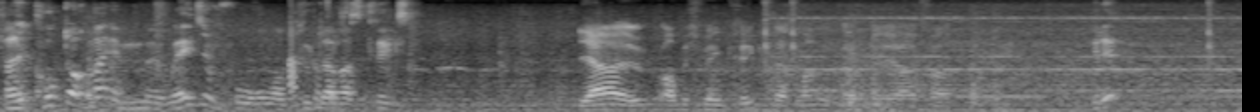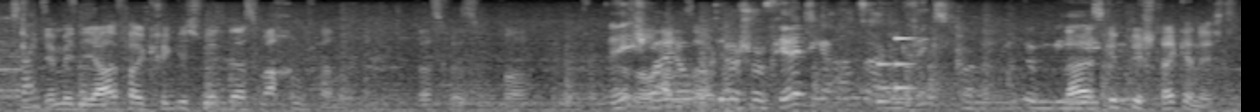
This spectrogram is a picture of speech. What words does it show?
Weil, guck doch mal im äh, Wales-Forum, ob du da was kriegst. Ja, ob ich wen krieg, das machen kann im Idealfall. Bitte? Im 72, Idealfall kriege ich wen, der es machen kann. Das wäre super. Nee, ich Also meine, ob Ansagen. du da schon fertige Ansagen kriegst von irgendwie. Nein, es gibt die Strecke nicht.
